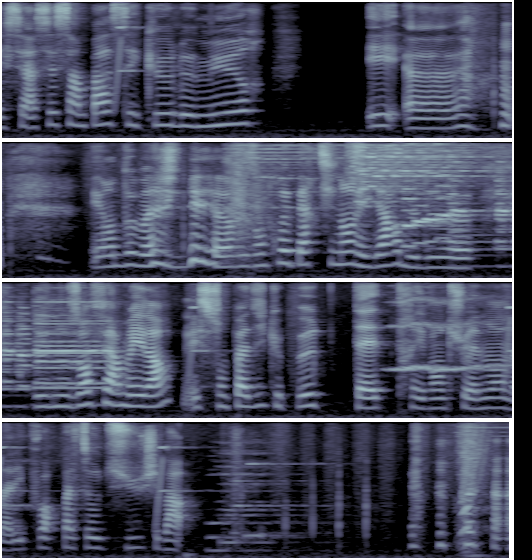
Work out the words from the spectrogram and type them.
Et c'est assez sympa, c'est que le mur et, euh, endommagé. Alors, ils ont trouvé pertinent, les gardes, de, nous enfermer là. Ils se sont pas dit que peut-être, éventuellement, on allait pouvoir passer au-dessus. Je sais pas.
